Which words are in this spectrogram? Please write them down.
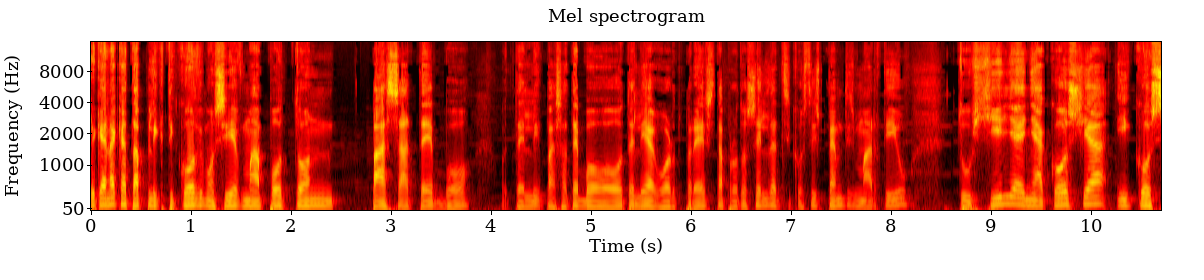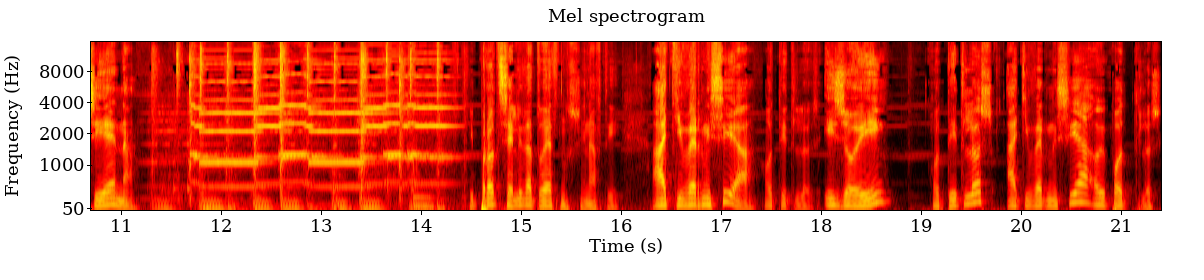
Βρήκα ένα καταπληκτικό δημοσίευμα από τον Pasatebo, pasatebo.wordpress, τα πρωτοσέλιδα της 25ης Μαρτίου του 1921. Η πρώτη σελίδα του έθνους είναι αυτή. Ακυβερνησία ο τίτλος. Η ζωή, ο τίτλος. Ακυβερνησία ο υπότιτλος.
